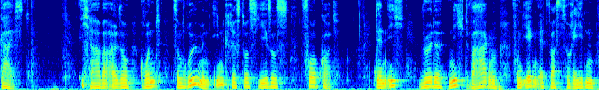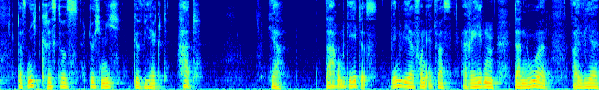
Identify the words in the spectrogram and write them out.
Geist. Ich habe also Grund zum Rühmen in Christus Jesus vor Gott, denn ich würde nicht wagen, von irgendetwas zu reden, das nicht Christus durch mich gewirkt hat. Ja, darum geht es. Wenn wir von etwas reden, dann nur, weil wir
